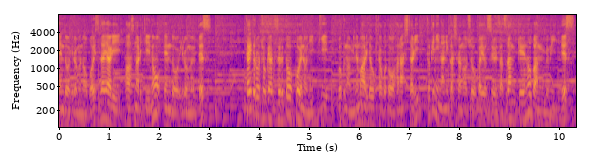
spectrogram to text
遠藤博夢のボイスダイアリー。パーソナリティの遠藤博夢です。タイトルを直訳すると声の日記。僕の身の回りで起きたことを話したり時に何かしらの紹介をする雑談系の番組です。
